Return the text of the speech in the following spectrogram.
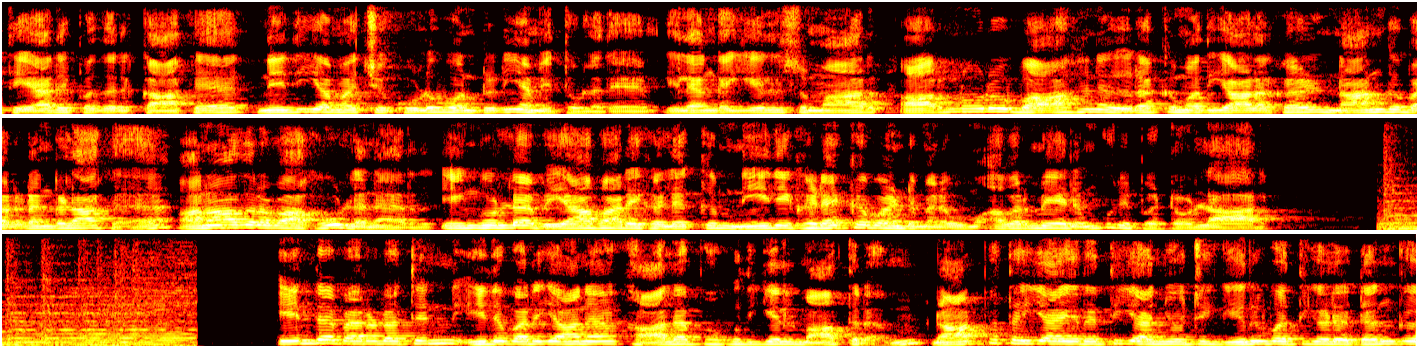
தயாரிப்பதற்காக நிதியமைச்சு குழு ஒன்று நியமித்துள்ளது. இலங்கையில் சுமார் அறுநூறு வாகன இறக்குமதியாளர்கள் நான்கு வருடங்களாக அனாதரவாக உள்ளனர். இங்குள்ள வியாபாரிகளுக்கும் நீதி கிடைக்க வேண்டும் எனவும் அவர் மேலும் குறிப்பிட்டுள்ளார். இந்த வருடத்தின் இதுவரையான காலப்பகுதியில் மாத்திரம் நாற்பத்தி ஐயாயிரத்தி அஞ்சூற்றி இருபத்தி ஏழு டெங்கு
